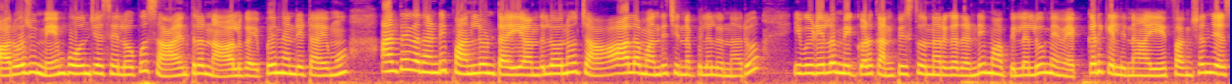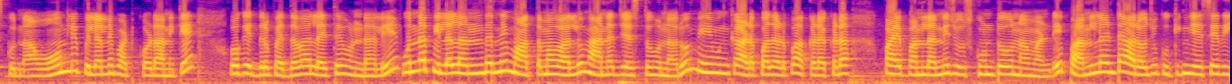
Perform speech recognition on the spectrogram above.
ఆ రోజు మేము ఫోన్ చేసేలోపు సాయంత్రం నాలుగు అయిపోయిందండి టైము. అంతే కదండి పనులు ఉంటాయి అందులోనూ చాలా మంది చిన్నపిల్లలు ఉన్నారు. ఈ వీడియోలో మీకు కూడా కనిపిస్తున్నారు కదండి మా పిల్లలు మేము ఎక్కడికి వెళ్ళినా ఏ ఫంక్షన్ చేసుకున్నా ఓన్లీ పిల్లల్ని పట్టుకోవడానికే ఒక ఇద్దరు పెద్దవాళ్ళు అయితే ఉండాలి. ఉన్న పిల్లలందరినీ మా అత్తమ్మ వాళ్ళు మేనేజ్ చేస్తూ ఉన్నారు. మేము ఇంకా అడపదడప అక్కడక్కడ పై పనులన్నీ చూసుకుంటూ ఉన్నామండి. పనులంటే ఆ రోజు కుకింగ్ చేసేది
